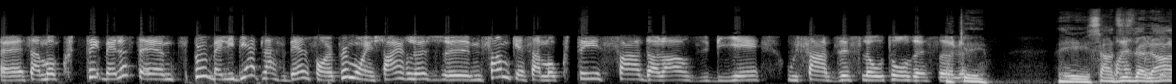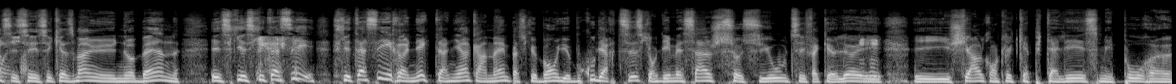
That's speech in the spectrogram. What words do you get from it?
ça m'a coûté. Ben là, c'était un petit peu. Ben les billets à Place Belle sont un peu moins chers. Là, je, il me semble que ça m'a coûté 100 dollars du billet ou 110 là autour de ça. Okay. Et 110 dollars, c'est quasiment une aubaine. Et ce qui, est, ce qui est assez, ce qui est assez ironique, Tania, quand même, parce que bon, il y a beaucoup d'artistes qui ont des messages sociaux, tu sais, fait que là, mm-hmm. ils, chialent contre le capitalisme et pour euh,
